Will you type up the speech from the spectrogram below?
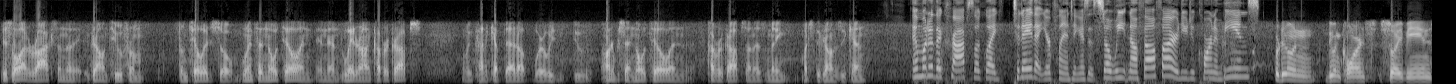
there's a lot of rocks on the ground too from from tillage. So we went to no-till, and and then later on cover crops. And we kind of kept that up where we do 100% no-till and cover crops on as many much of the ground as we can. And what do the crops look like today that you're planting? Is it still wheat and alfalfa, or do you do corn and beans? We're doing doing corn, soybeans,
